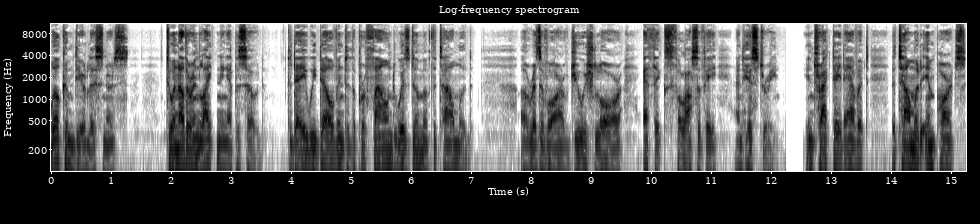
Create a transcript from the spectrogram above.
Welcome, dear listeners, to another enlightening episode. Today we delve into the profound wisdom of the Talmud, a reservoir of Jewish lore, ethics, philosophy, and history. In Tractate Avot, the Talmud imparts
